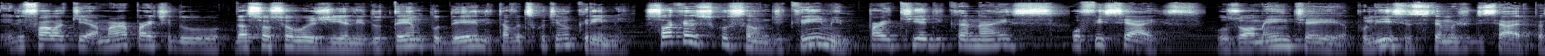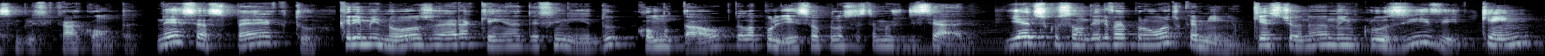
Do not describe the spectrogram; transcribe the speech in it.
Ele fala que a maior parte do, da sociologia ali, do tempo dele, estava discutindo crime. Só que a discussão de crime partia de canais oficiais. Usualmente aí, a polícia e o sistema judiciário, para simplificar a conta. Nesse aspecto, criminoso era quem era definido como tal pela polícia ou pelo sistema judiciário. E a discussão dele vai para um outro caminho, questionando inclusive quem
